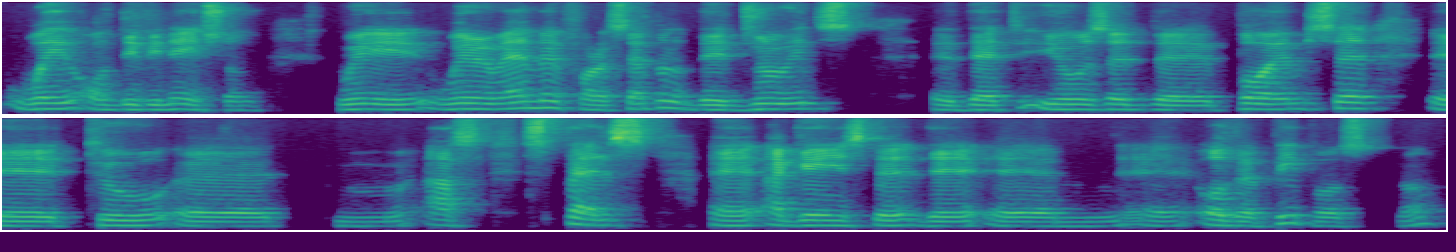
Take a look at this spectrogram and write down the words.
way of divination. We, we remember, for example, the Druids that used the poems to as spells uh, against the, the um, uh, other peoples. No?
